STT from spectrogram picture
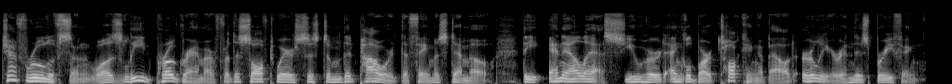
Jeff Rulifson was lead programmer for the software system that powered the famous demo, the NLS you heard Engelbart talking about earlier in this briefing.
